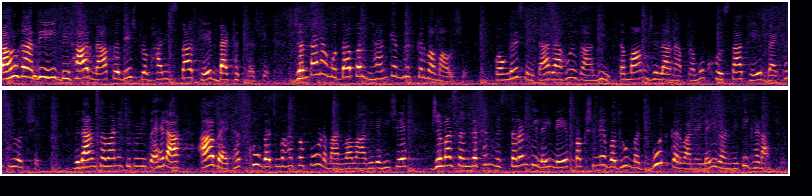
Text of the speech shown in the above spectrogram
રાહુલ ગાંધી બિહારના પ્રદેશ પ્રભારી સાથે બેઠક કરશે. જનતાના મુદ્દા પર ધ્યાન કેન્દ્રિત કરવામાં આવશે. કોંગ્રેસ નેતા રાહુલ ગાંધી તમામ જિલ્લાના પ્રમુખો સાથે બેઠક યોજશે. વિધાનસભાની ચૂંટણી પહેલા આ બેઠક ખૂબ જ મહત્વપૂર્ણ માનવામાં આવી રહી છે, જેમાં સંગઠન વિસ્તરણથી લઈને પક્ષને વધુ મજબૂત કરવાને લઈ રણનીતિ ઘડાશે.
